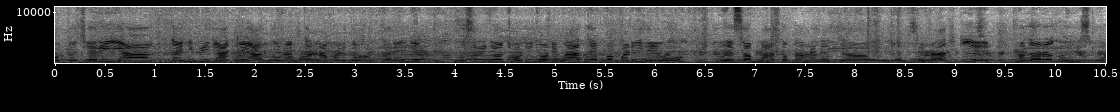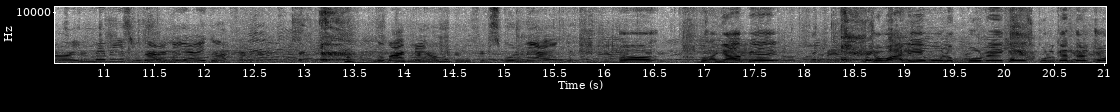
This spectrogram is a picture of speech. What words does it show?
ओ कचहरी या कहीं भी जाके आंदोलन करना पड़े तो हम करेंगे दूसरी जो छोटी छोटी बात है पर बड़ी है वो ये सब बातों का मैंने उनसे बात की है अगर इनमें भी सुधार नहीं आएगा तो बाद में हम स्कूल में आएंगे और यहाँ पे जो वाली है वो लोग बोल रहे हैं कि स्कूल के अंदर जो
